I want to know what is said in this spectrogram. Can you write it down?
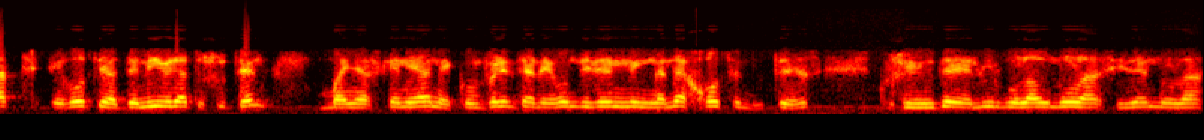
at egotea deliberatu zuten, baina azkenean e, konferentzian egon diren gana jotzen dute ez. Kusi dute lur bolau nola ziren, nola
